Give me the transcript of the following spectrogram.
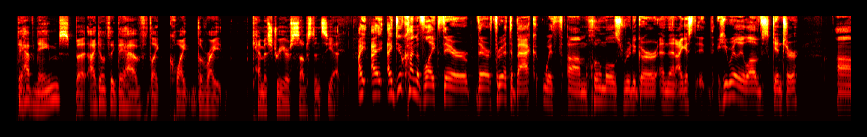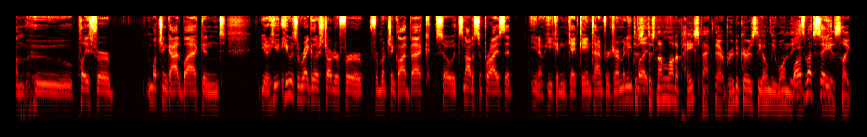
they have names, but I don't think they have like quite the right chemistry or substance yet. I, I, I do kind of like their their three at the back with um, Hummels, Rudiger, and then I guess th- he really loves Ginter, um, who plays for Mönchengladbach, and you know he, he was a regular starter for for Mönchengladbach, so it's not a surprise that you know he can get game time for Germany. There's, but there's not a lot of pace back there. Rudiger is the only one that well, I was you about to say, is like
